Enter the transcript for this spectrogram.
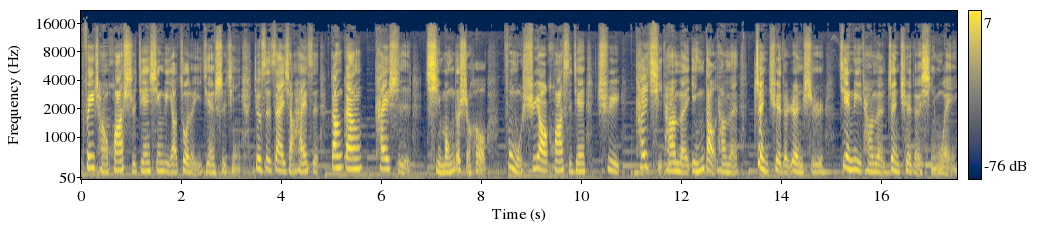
非常花时间心力要做的一件事情，就是在小孩子刚刚开始启蒙的时候。父母需要花时间去开启他们、引导他们正确的认知，建立他们正确的行为，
